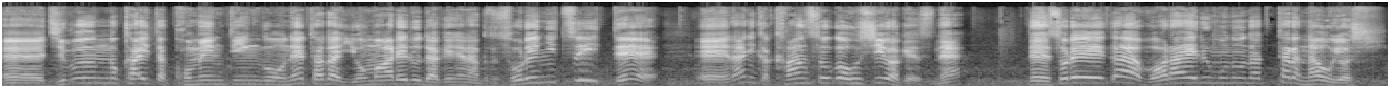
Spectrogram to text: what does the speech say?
えー、自分の書いたコメンティングをね、ただ読まれるだけじゃなくて、それについて、えー、何か感想が欲しいわけですね。で、それが笑えるものだったらなおよし。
